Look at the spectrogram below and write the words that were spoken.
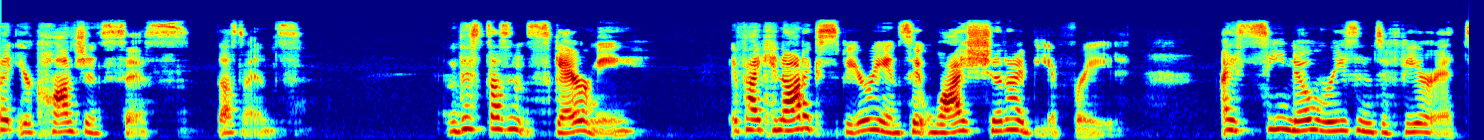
but your consciousness doesn't. This doesn't scare me. If I cannot experience it, why should I be afraid? I see no reason to fear it.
